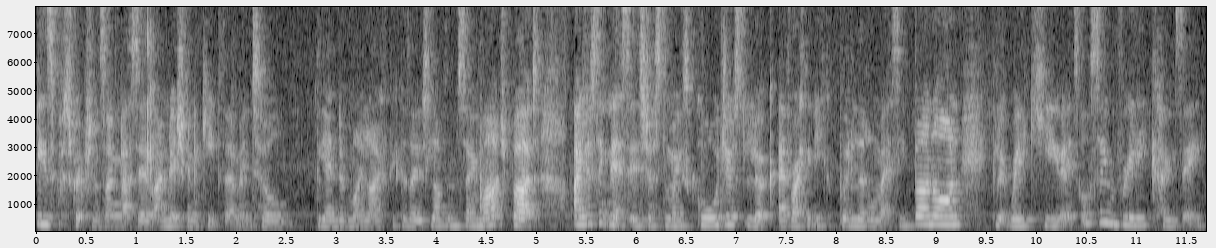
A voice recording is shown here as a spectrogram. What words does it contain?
These are prescription sunglasses. I'm literally going to keep them until the end of my life because I just love them so much but I just think this is just the most gorgeous look ever I think you could put a little messy bun on it could look really cute and it's also really cozy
